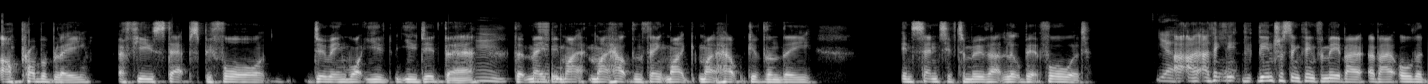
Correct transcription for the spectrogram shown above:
are probably a few steps before doing what you you did there mm. that maybe might might help them think might might help give them the incentive to move that a little bit forward. Yeah, I, I think the, the, interesting thing for me about about all the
